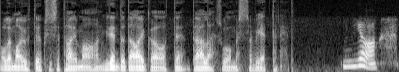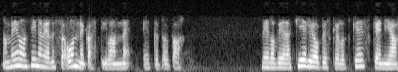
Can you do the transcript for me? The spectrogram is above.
olemaan yhteyksissä Taimaahan? Miten tätä aikaa olette täällä Suomessa viettäneet? Joo, no meillä on siinä mielessä onnekas tilanne, että tota, meillä on vielä kieliopiskelut kesken ja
